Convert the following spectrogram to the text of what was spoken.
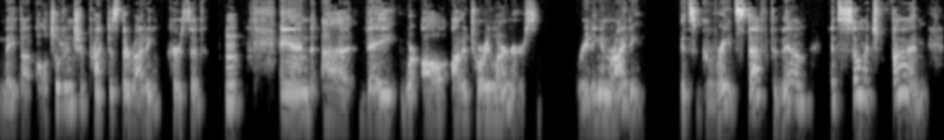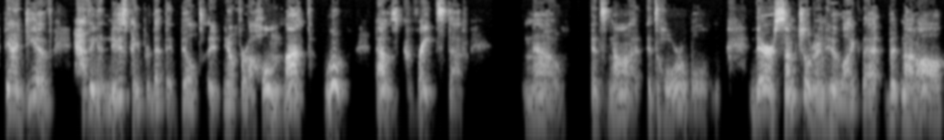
They thought all children should practice their writing cursive. and uh, they were all auditory learners, reading and writing. It's great stuff to them. It's so much fun. The idea of having a newspaper that they built, uh, you know, for a whole month. Woo! That was great stuff. No, it's not. It's horrible. There are some children who like that, but not all,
